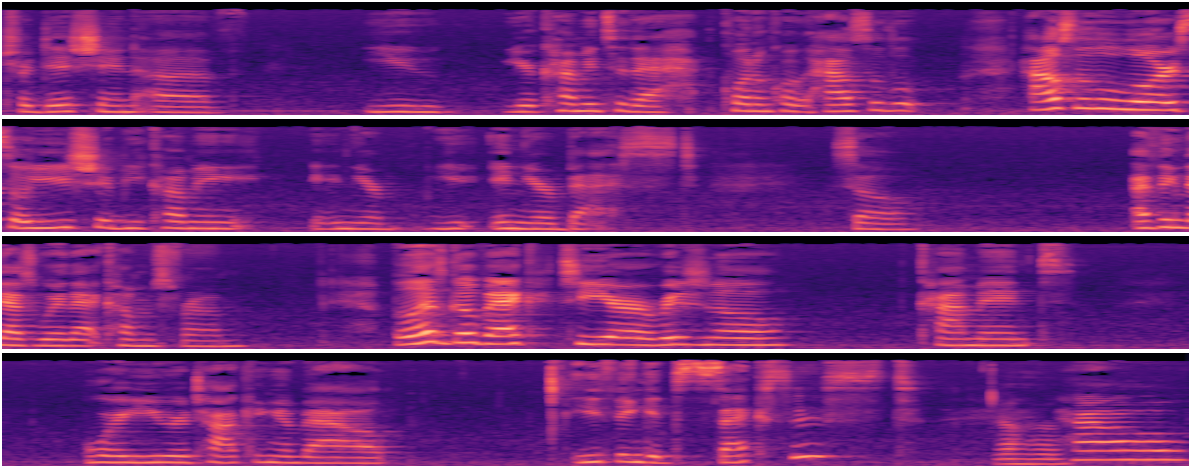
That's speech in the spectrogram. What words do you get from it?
tradition of you you're coming to the quote unquote house of the house of the Lord, so you should be coming in your you, in your best. So I think that's where that comes from. But let's go back to your original comment where you were talking about you think it's sexist uh-huh. how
